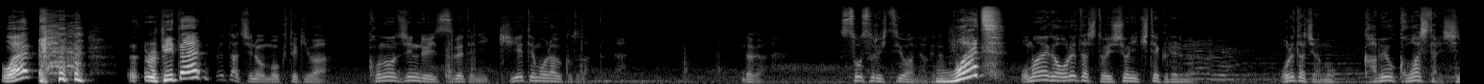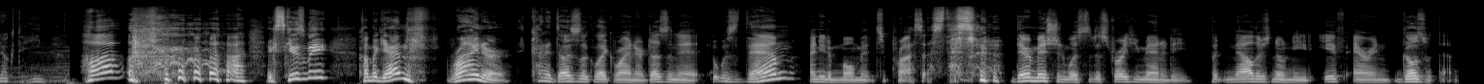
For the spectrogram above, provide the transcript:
What? Repeat that? 俺たちの目的はこの人類全てに消えてもらうことだったんだだがそうする必要はなくなった What? お前が俺たちと一緒に来てくれるなら俺たちはもう壁を壊したりしなくていいんだ Huh? Excuse me? Come again? Reiner. It kind of does look like Reiner, doesn't it? It was them? I need a moment to process this. Their mission was to destroy humanity, but now there's no need if Eren goes with them.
